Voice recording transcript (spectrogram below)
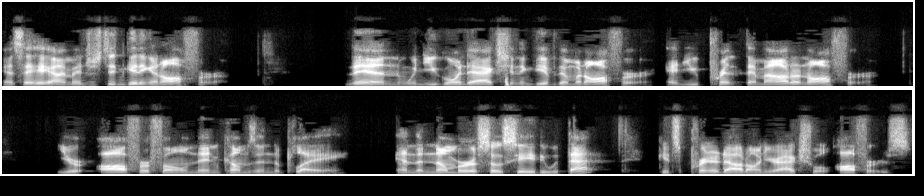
and say, hey, I'm interested in getting an offer. Then when you go into action and give them an offer and you print them out an offer, your offer phone then comes into play and the number associated with that gets printed out on your actual offers.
